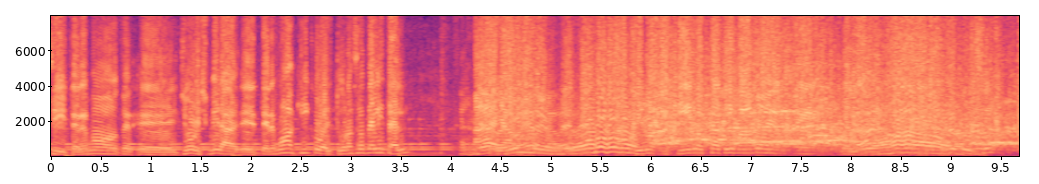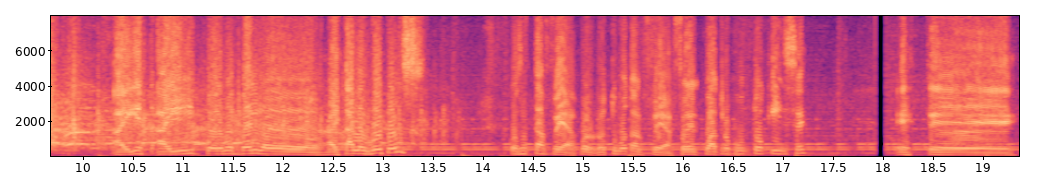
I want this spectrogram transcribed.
Sí, tenemos, eh, George, mira, eh, tenemos aquí cobertura satelital. Ah, ya. Oh. Aquí no, aquí no escatimamos en, en- ¿verdad? En recursos. Ahí, está- ahí podemos ver los, ahí están los ripples. Cosas tan feas. Bueno, no estuvo tan fea. Fue 4.15. Este,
